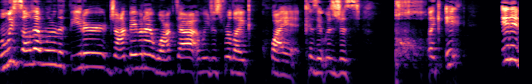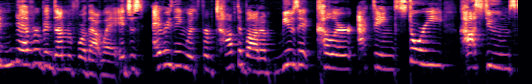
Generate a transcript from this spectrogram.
when we saw that one in the theater, John Babe and I walked out and we just were like quiet because it was just like it. It had never been done before that way. It just everything was from top to bottom: music, color, acting, story, costumes,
